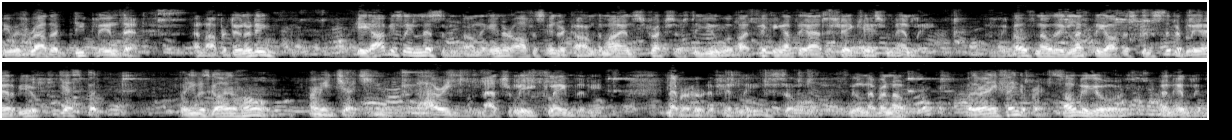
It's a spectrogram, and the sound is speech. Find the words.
He was rather deeply in debt. An opportunity? He obviously listened on the inner office intercom to my instructions to you about picking up the attache case from Henley. We both know he left the office considerably ahead of you. Yes, but but he was going home. I mean, Judge, you Barry. Naturally, he claimed that he'd never heard of Henley, so we'll never know. Were there any fingerprints? Only yours and Henley's.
